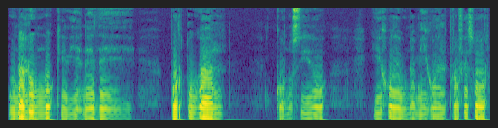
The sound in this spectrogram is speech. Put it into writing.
Un alumno que viene de Portugal, conocido hijo de un amigo del profesor,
